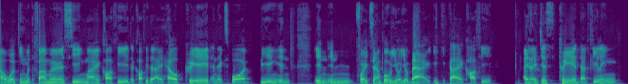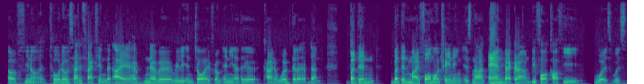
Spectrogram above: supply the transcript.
uh, working with the farmers, seeing my coffee, the coffee that I help create and export being in in in for example your your bag ikigai coffee I, yeah. I just create that feeling of you know total satisfaction that I have never really enjoyed from any other kind of work that I have done. But then, but then my formal training is not and background before coffee was was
